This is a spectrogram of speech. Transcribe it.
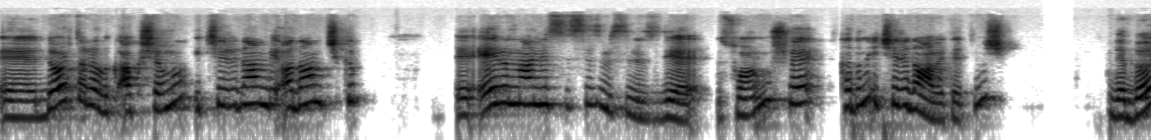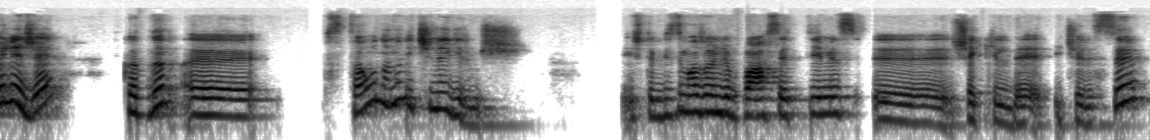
E, 4 Aralık akşamı içeriden bir adam çıkıp e, Aaron'ın annesi siz misiniz diye sormuş ve kadını içeri davet etmiş. Ve böylece kadın e, saunanın içine girmiş. İşte bizim az önce bahsettiğimiz e, şekilde içerisi.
